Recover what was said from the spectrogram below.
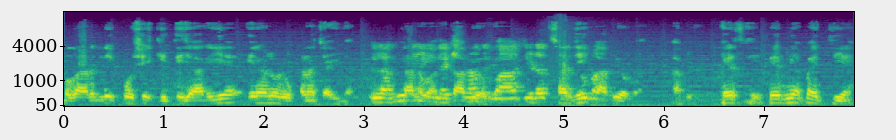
ਵਿਗਾੜਨ ਦੀ ਕੋਸ਼ਿਸ਼ ਕੀਤੀ ਜਾ ਰਹੀ ਹੈ। ਇਹਨਾਂ ਨੂੰ ਰੋਕਣਾ ਚਾਹੀਦਾ। ਧੰਨਵਾਦ, ਕਾਫੀ ਤੋਂ ਹੋ ਬਾਅਦ ਜਿਹੜਾ ਸਰ ਜੀ ਕਾਫੀ ਹੋ ਗਿਆ ਕਾਫੀ ਫਿਰ ਫਿਰ ਵੀ ਆਪਾਂ ਇੱਥੇ ਹੈ।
